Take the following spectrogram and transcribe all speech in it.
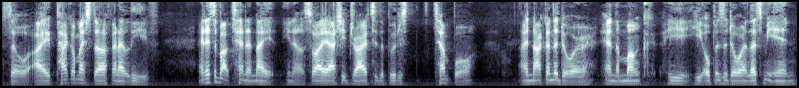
so I pack up my stuff and I leave. And it's about ten at night, you know. So I actually drive to the Buddhist temple. I knock on the door, and the monk he he opens the door and lets me in.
